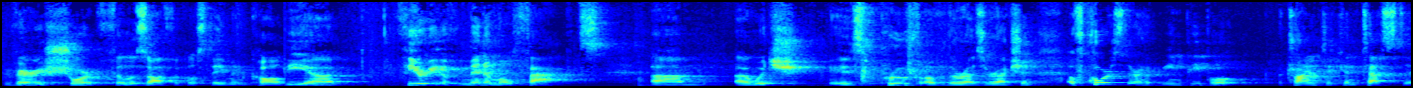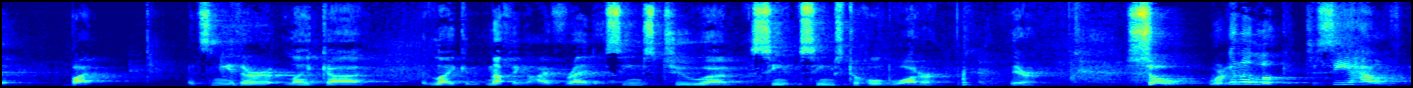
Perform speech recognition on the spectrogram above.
very short philosophical statement called the uh, theory of minimal facts um, uh, which is proof of the resurrection. Of course, there have been people trying to contest it, but it's neither like uh, like nothing I've read seems to uh, seem, seems to hold water there. So we're going to look to see how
